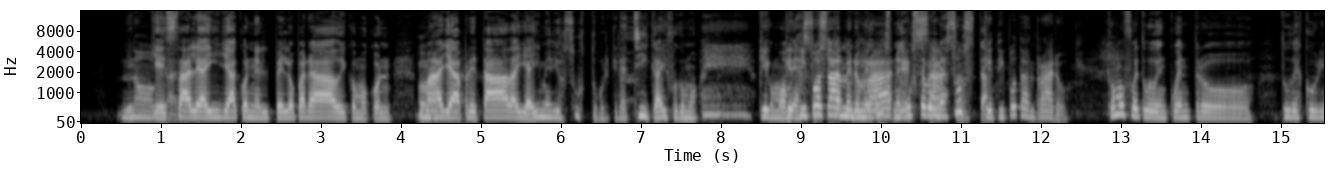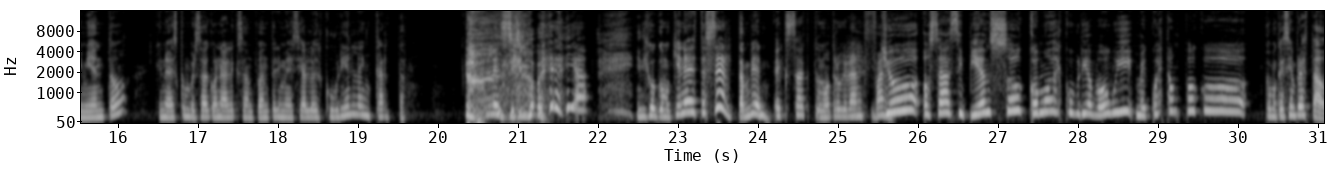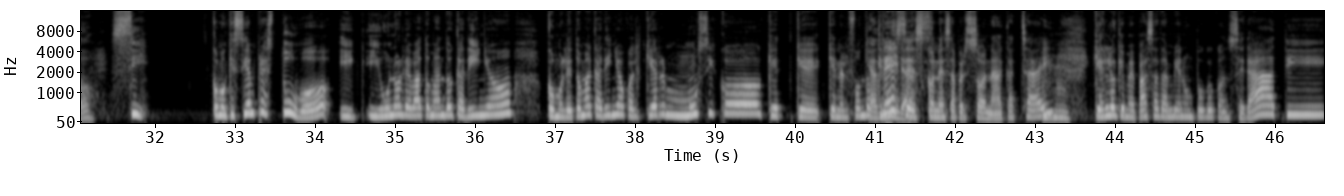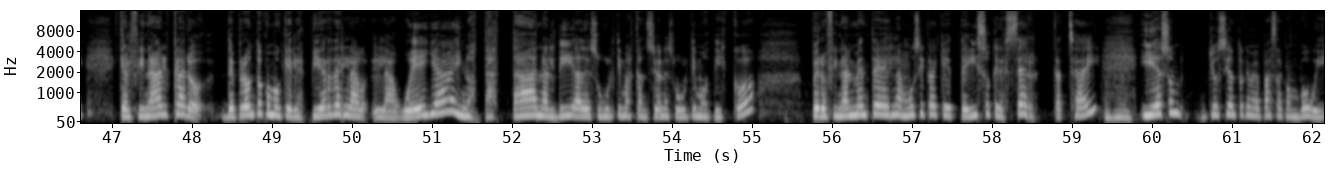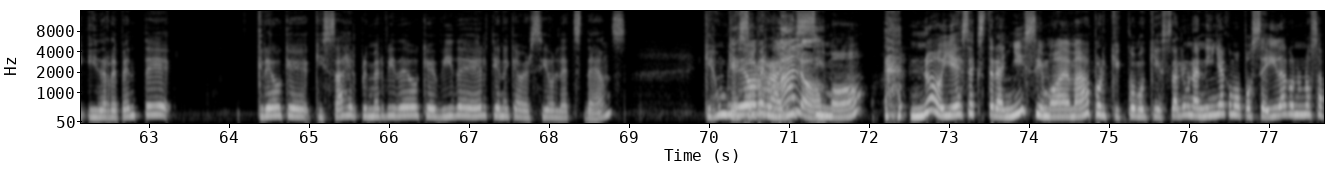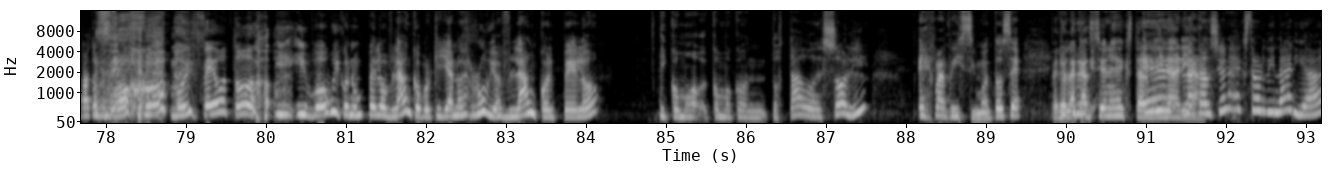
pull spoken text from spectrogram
No, que claro. sale ahí ya con el pelo parado y como con Oh. malla apretada y ahí me dio susto porque era chica y fue como, ¿Qué, como qué me tipo asusta, tan pero me, ra- gus- me gusta, pero me asusta. Qué tipo tan raro. ¿Cómo fue tu encuentro, tu descubrimiento? Que una vez conversaba con Alex Antoine y me decía, lo descubrí en la Encarta, la enciclopedia. Y dijo, como, ¿quién es este ser? También, Exacto. como otro gran fan. Yo, o sea, si pienso cómo descubrí a Bowie, me cuesta un poco Como que siempre he estado. Sí, como que siempre estuvo y, y uno le va tomando cariño, como le toma cariño a cualquier músico que, que- que en el fondo creces con esa persona, ¿cachai? Ujú. Que es lo que me pasa también un poco con Cerati, que al final, claro, de pronto como que les pierdes la, la huella y no estás tan al día de sus últimas canciones, sus últimos discos, pero finalmente es la música que te hizo crecer, ¿cachai? Y eso yo siento que me pasa con Bowie y de repente creo que quizás el primer video que vi de él tiene que haber sido Let's Dance, que es un es video malo. rarísimo. No, y es extrañísimo además porque como que sale una niña como poseída con unos zapatos rojos Muy feo todo. y, y Bowie con un pelo blanco porque ya no es rubio, es blanco el pelo y como, como con tostado de sol. Es rarísimo. Entonces, Pero la canción es extraordinaria. eh, la canción es extraordinaria.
